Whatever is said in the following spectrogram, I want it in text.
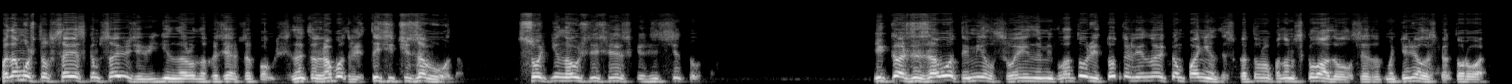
Потому что в Советском Союзе, в Едином народно-хозяйственном комплексе, на это работали тысячи заводов, сотни научно-исследовательских институтов. И каждый завод имел в своей номенклатуре тот или иной компонент, из которого потом складывался этот материал, из которого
